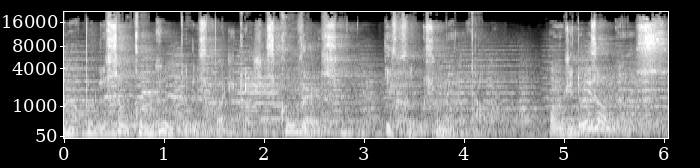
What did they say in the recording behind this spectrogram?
Uma produção conjunta dos podcasts Converso e Fluxo Mental. Onde dois homens,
